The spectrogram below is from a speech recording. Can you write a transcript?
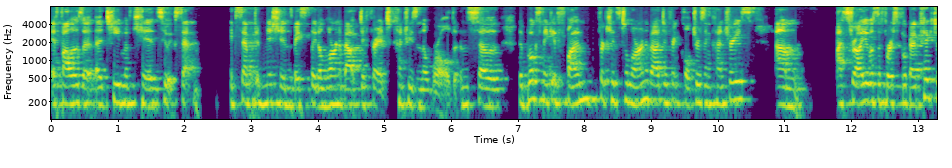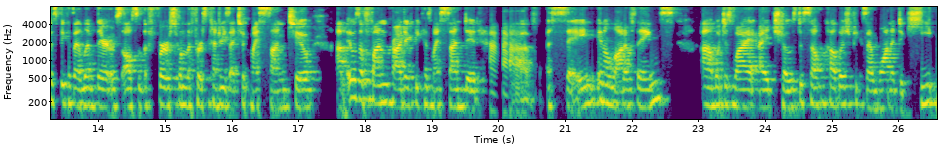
it follows a, a team of kids who accept accept missions basically to learn about different countries in the world. And so the books make it fun for kids to learn about different cultures and countries. Um, Australia was the first book I picked just because I lived there. It was also the first, one of the first countries I took my son to. Um, it was a fun project because my son did have a say in a lot of things, um, which is why I chose to self publish because I wanted to keep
